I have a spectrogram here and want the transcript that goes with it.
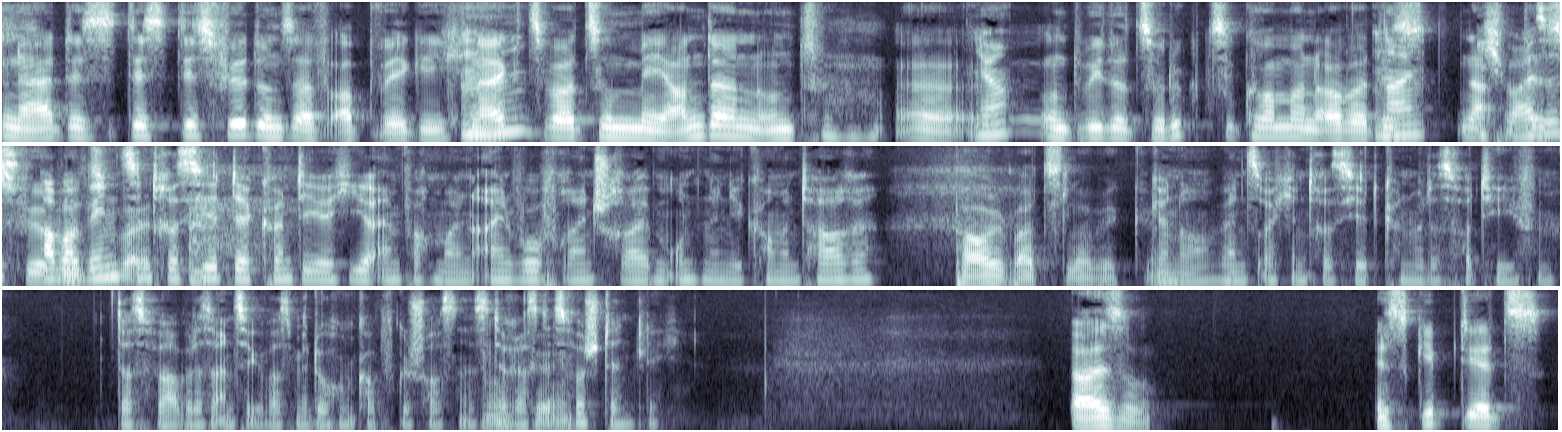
Nein, das, das, das führt uns auf Abwege. Ich mhm. neige zwar zum Meandern und, äh, ja. und wieder zurückzukommen, aber das, Nein, na, ich weiß es. Aber wen es interessiert, der könnte ja hier einfach mal einen Einwurf reinschreiben, unten in die Kommentare. Paul Watzlawick. Ja. Genau, wenn es euch interessiert, können wir das vertiefen. Das war aber das Einzige, was mir durch den Kopf geschossen ist. Der okay. Rest ist verständlich. Also, es gibt jetzt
